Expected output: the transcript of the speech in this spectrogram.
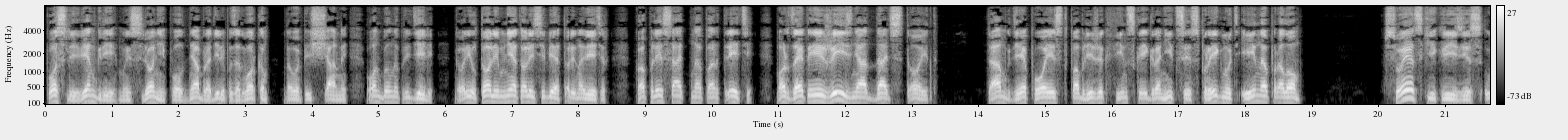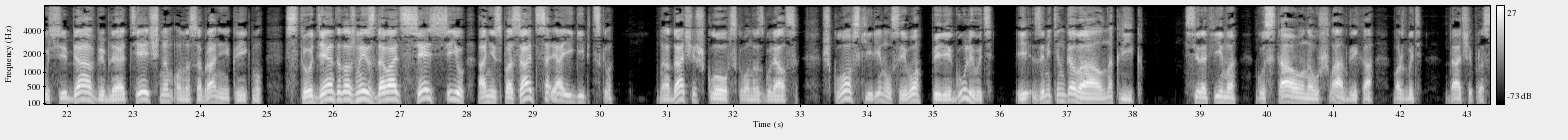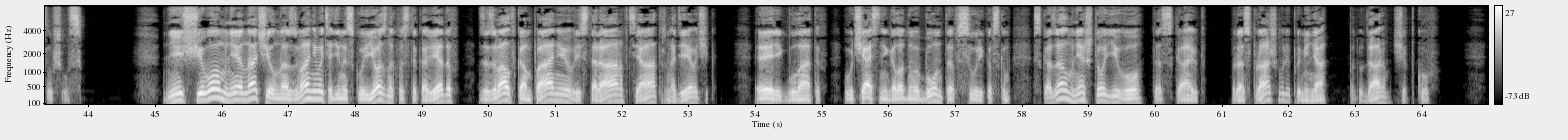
После Венгрии мы с Леней полдня бродили по задворкам Новопесчаный. Он был на пределе, говорил то ли мне, то ли себе, то ли на ветер. Поплясать на портрете, может, за это и жизнь отдать стоит. Там, где поезд поближе к финской границе, спрыгнуть и напролом. Суэцкий кризис у себя в библиотечном он на собрании крикнул «Студенты должны сдавать сессию, а не спасать царя египетского». На даче Шкловского он разгулялся. Шкловский ринулся его перегуливать и замитинговал на крик. Серафима Густавовна ушла от греха, может быть, дача прослушалась. Ничего мне начал названивать один из курьезных востоковедов, зазывал в компанию, в ресторан, в театр, на девочек. Эрик Булатов, участник голодного бунта в Суриковском, сказал мне, что его таскают. Расспрашивали про меня под ударом чертков.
